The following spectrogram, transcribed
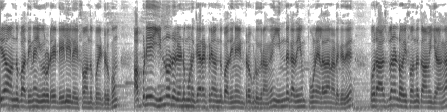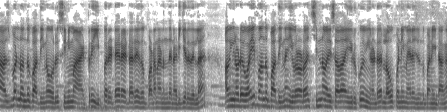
இதான் வந்து பார்த்தீங்கன்னா இவருடைய டெய்லி லைஃபாக வந்து போயிட்டு இருக்கும். அப்படியே இன்னொரு ரெண்டு மூணு கேரக்டரையும் வந்து பார்த்தீங்கன்னா இன்ட்ரோ கொடுக்குறாங்க. இந்த கதையும் பூனேல தான் நடக்குது. ஒரு ஹஸ்பண்ட் அண்ட் ஒய்ஃப் வந்து காமிக்கிறாங்க. ஹஸ்பண்ட் வந்து பார்த்தீங்கன்னா ஒரு சினிமா ஆக்டர் இப்போ ரிட்டையர் ஆகிட்டார் எதுவும் படம் நடந்து நடிக்கிறது இல்லை அவங்களோட ஒய்ஃப் வந்து பார்த்தீங்கன்னா இவரோட சின்ன வயசாக தான் இருக்கும். இவங்க ரெண்டு பேரும் லவ் பண்ணி மேரேஜ் வந்து பண்ணிட்டாங்க.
